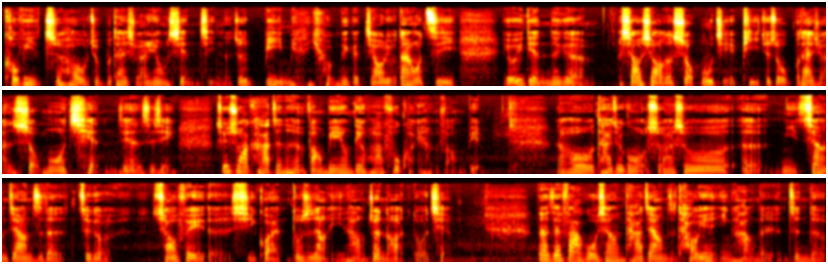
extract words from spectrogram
COVID 之后我就不太喜欢用现金了，就是避免有那个交流。但是我自己有一点那个小小的手部洁癖，就是我不太喜欢手摸钱这件事情，所以刷卡真的很方便，用电话付款也很方便。”然后他就跟我说：“他说，呃，你像这样子的这个消费的习惯，都是让银行赚到很多钱。那在法国，像他这样子讨厌银行的人，真的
